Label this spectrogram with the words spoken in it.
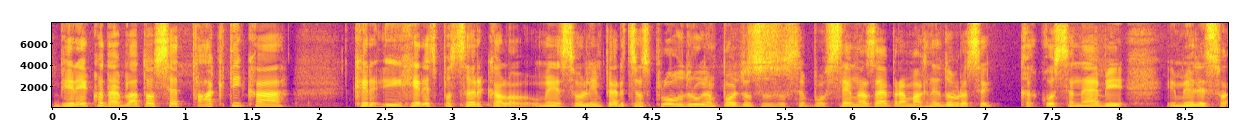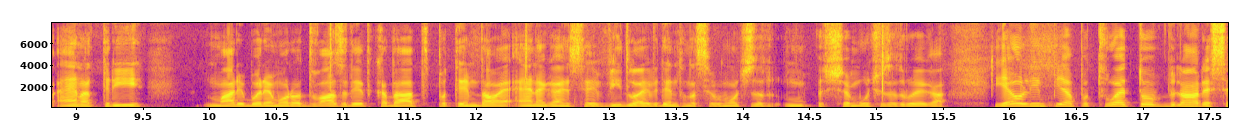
bi rekel, da je bila to vse taktika. Ker jih je res posrkalo, vmes Olimpija, recimo, sploh v drugem času so se povsem nazaj premaknili, dobro, se, kako se ne bi, imeli so ena, tri, Maribor je moral dva zadetka dati, potem dal je enega in se je videlo, evidentno, da se bo močil za, še mučil za drugega. Je Olimpija po tvoje to bila res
